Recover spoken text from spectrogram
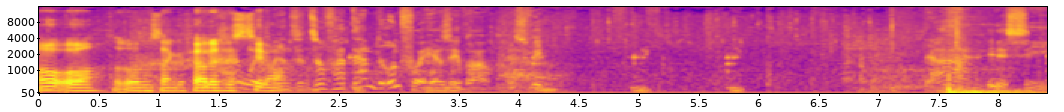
Oh oh, das ist ein gefährliches Tier. sind so verdammt unvorhersehbar. Deswegen. Da ist sie.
